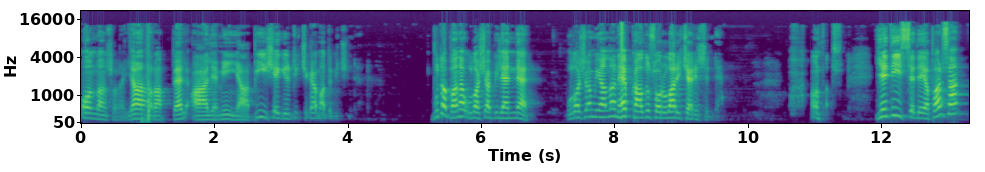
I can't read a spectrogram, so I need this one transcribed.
Ondan sonra ya Rabbel alemin ya bir işe girdik çıkamadık içinden. Bu da bana ulaşabilenler. Ulaşamayanların hep kaldı sorular içerisinde. Ondan sonra yedi hissede yaparsan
